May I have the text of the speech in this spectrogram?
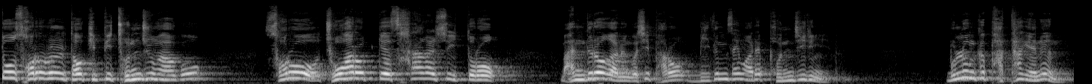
또 서로를 더 깊이 존중하고 서로 조화롭게 살아갈 수 있도록 만들어가는 것이 바로 믿음 생활의 본질입니다. 물론 그 바탕에는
